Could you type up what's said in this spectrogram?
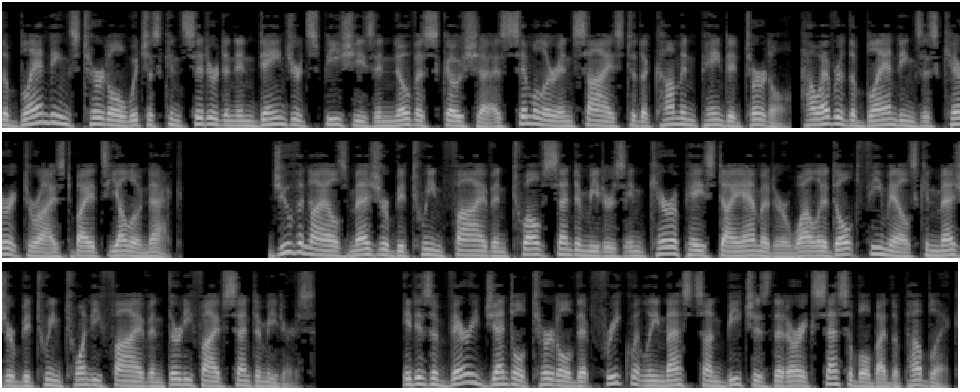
The Blandings turtle which is considered an endangered species in Nova Scotia is similar in size to the common painted turtle, however the Blandings is characterized by its yellow neck. Juveniles measure between 5 and 12 cm in carapace diameter while adult females can measure between 25 and 35 cm. It is a very gentle turtle that frequently nests on beaches that are accessible by the public.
